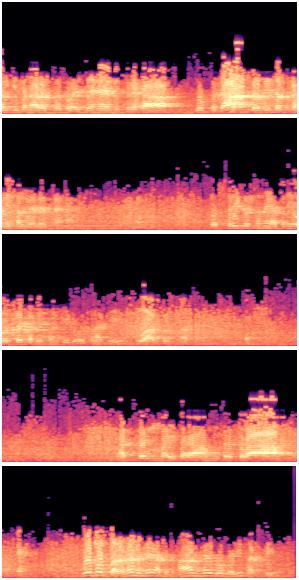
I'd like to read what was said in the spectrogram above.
बल्कि बनारस में तो ऐसे हैं विक्रेता जो पचास प्रतिशत कमीशन ले लेते हैं। तो श्री कृष्ण ने अपनी ओर से कमीशन की घोषणा की, वो आपको सुनाते भक्तिम मई पराम कृत्वा। वो जो वर्णन है, अभिधान है, वो मेरी भक्ति है।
